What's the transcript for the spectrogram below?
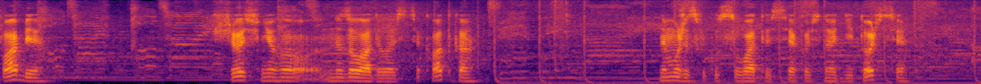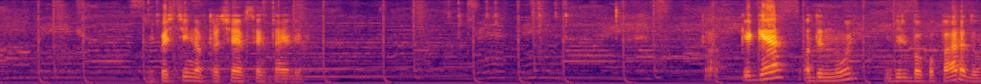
Фабі. Щось в нього не заладилась ця катка. Не може сфокусуватись якось на одній точці. І постійно втрачає всіх дейлів. ГГ 1-0, більбо попереду.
